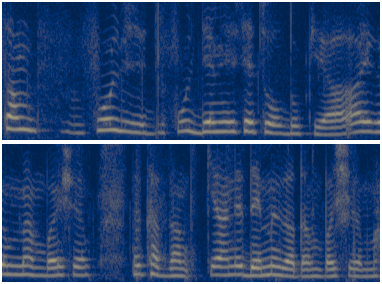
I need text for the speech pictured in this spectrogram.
Tam full full demir set olduk ya. Iron Man başım kazandık. Yani demir adam başımı.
